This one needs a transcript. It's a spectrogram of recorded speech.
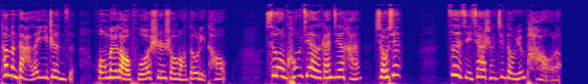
他们打了一阵子，黄眉老佛伸手往兜里掏，孙悟空见了赶紧喊：“小心！”自己驾上筋斗云跑了。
